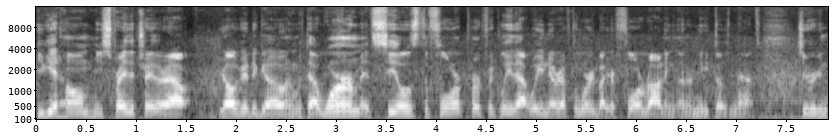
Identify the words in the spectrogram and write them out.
You get home, you spray the trailer out, you're all good to go. And with that worm, it seals the floor perfectly. That way you never have to worry about your floor rotting underneath those mats. So if you're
